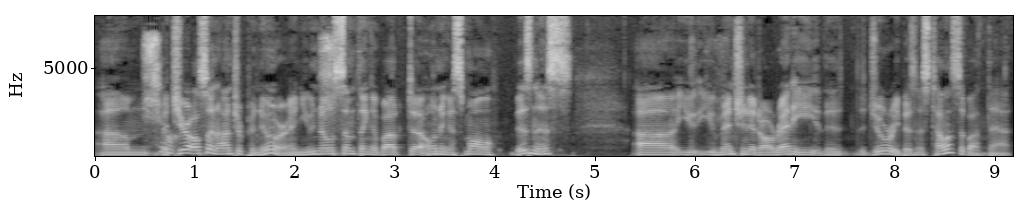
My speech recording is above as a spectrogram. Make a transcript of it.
Um, Sure. But you're also an entrepreneur, and you know something about uh, owning a small business. Uh, you you mentioned it already, the the jewelry business. Tell us about that.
